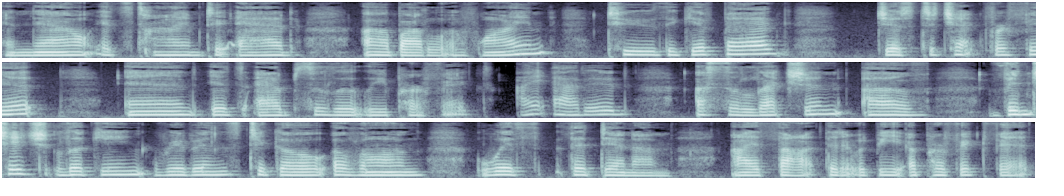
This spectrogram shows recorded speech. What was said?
And now it's time to add a bottle of wine to the gift bag just to check for fit. And it's absolutely perfect. I added a selection of vintage looking ribbons to go along with the denim. I thought that it would be a perfect fit.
